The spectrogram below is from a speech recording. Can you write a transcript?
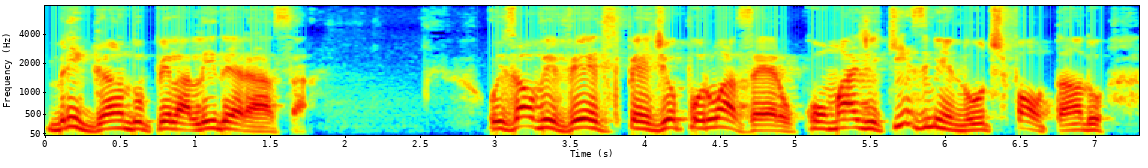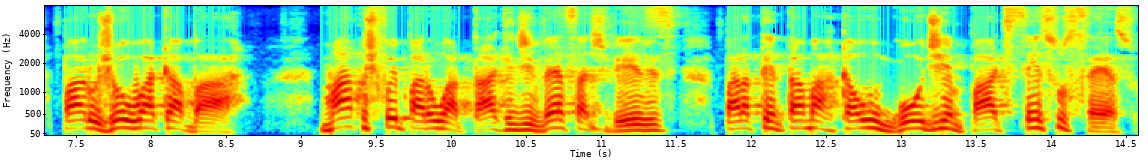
brigando pela liderança. Os alviverdes perdiam por 1 a 0, com mais de 15 minutos faltando para o jogo acabar. Marcos foi para o ataque diversas vezes para tentar marcar o gol de empate sem sucesso.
